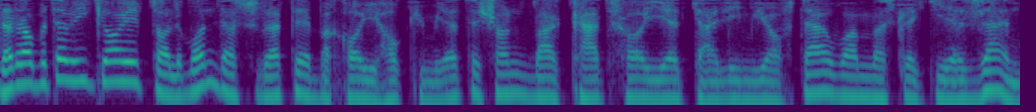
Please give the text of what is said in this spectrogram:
در رابطه به اینکه طالبان در صورت بقای حاکمیتشان به کادرهای تعلیم یافته و مسلکی زن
